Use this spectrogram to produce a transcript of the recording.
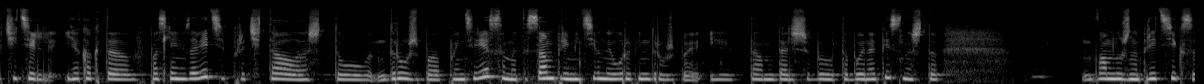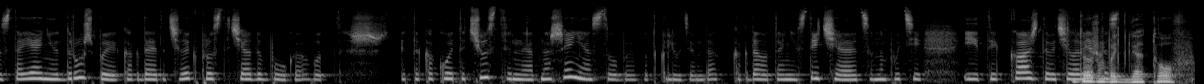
Учитель, я как-то в Последнем Завете прочитала, что дружба по интересам — это самый примитивный уровень дружбы. И там дальше было тобой написано, что вам нужно прийти к состоянию дружбы, когда этот человек просто чадо Бога. Вот это какое-то чувственное отношение особое вот к людям, да, когда вот они встречаются на пути, и ты каждого человека... Должен быть готов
